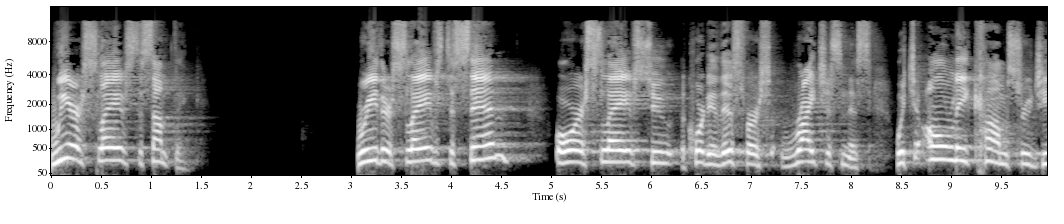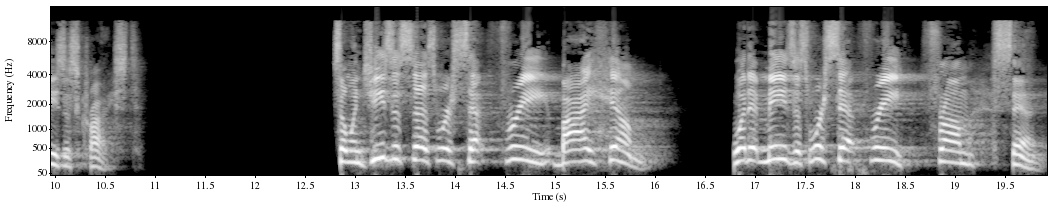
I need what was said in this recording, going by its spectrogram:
We are slaves to something. We're either slaves to sin or slaves to, according to this verse, righteousness, which only comes through Jesus Christ. So when Jesus says we're set free by Him, what it means is we're set free from sin.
